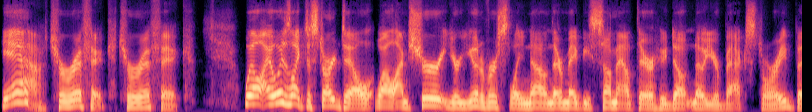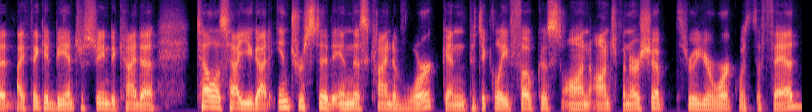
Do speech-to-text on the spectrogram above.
Yeah, terrific, terrific. Well, I always like to start, Del. While I'm sure you're universally known, there may be some out there who don't know your backstory, but I think it'd be interesting to kind of tell us how you got interested in this kind of work and particularly focused on entrepreneurship through your work with the Fed.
